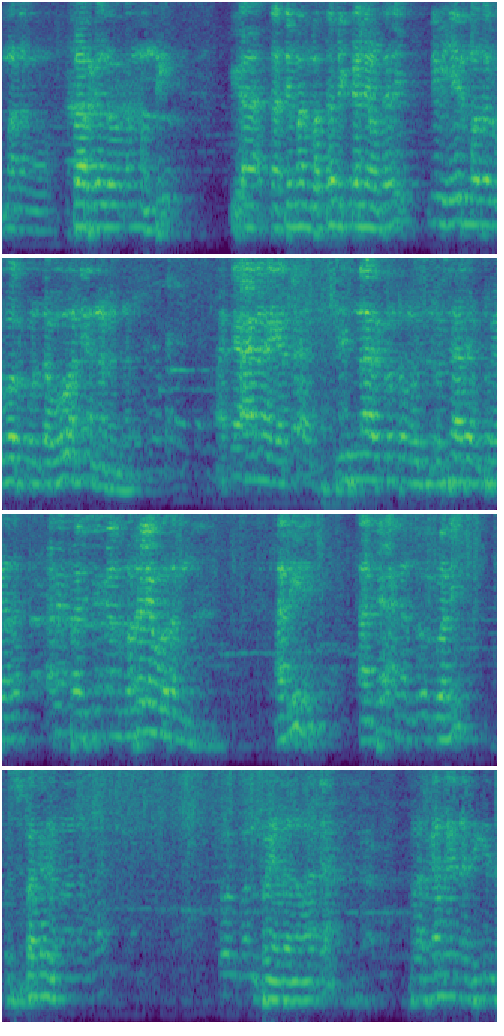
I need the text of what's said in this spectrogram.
మనము స్వర్గలోకం ఉంది. ఇక ప్రతి మొత్తం ఇక్కడనే ఉంటుంది. నువ్వు ఏది మొదలు కోరుకుంటావు అని అన్నాడు అన్నాడు. అంటే ఆయన ఎట్లా చేసినారు కొంత హుషారు ఉంటుంది కదా అరే పది సెకండ్ మొదలే పోదాం. అని అంటే ఆయన తోలుకొని పుష్పక విమానం కోరుకొని పోయారు అనమాట స్వర్గం మీద దిగిన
